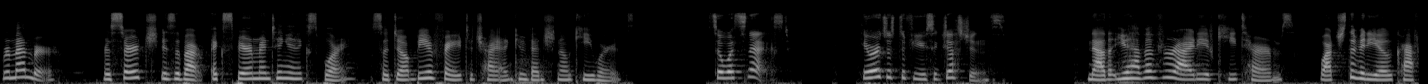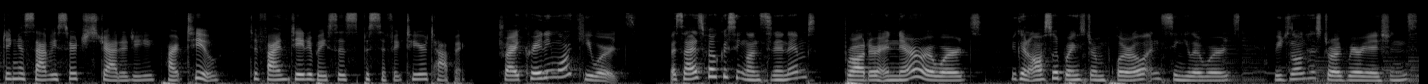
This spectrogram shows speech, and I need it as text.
Remember, research is about experimenting and exploring, so don't be afraid to try unconventional keywords. So what's next? Here are just a few suggestions. Now that you have a variety of key terms, watch the video Crafting a Savvy Search Strategy Part 2 to find databases specific to your topic. Try creating more keywords. Besides focusing on synonyms, broader and narrower words, you can also brainstorm plural and singular words, regional and historic variations,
